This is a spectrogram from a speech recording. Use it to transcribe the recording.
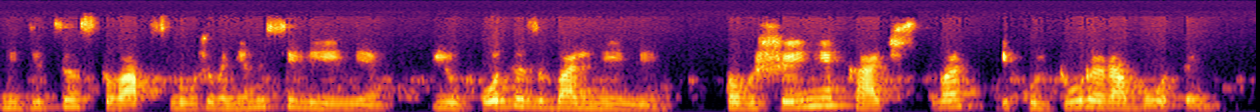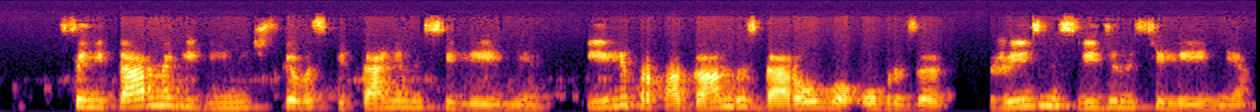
медицинского обслуживания населения и ухода за больными, повышение качества и культуры работы, санитарно-гигиеническое воспитание населения или пропаганда здорового образа жизни среди населения,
